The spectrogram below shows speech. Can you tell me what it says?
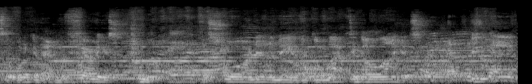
9. It's the work of that nefarious crew, the sworn enemy of the Galactic Alliance. The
